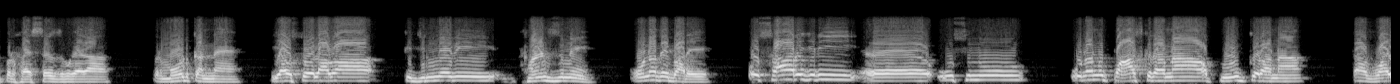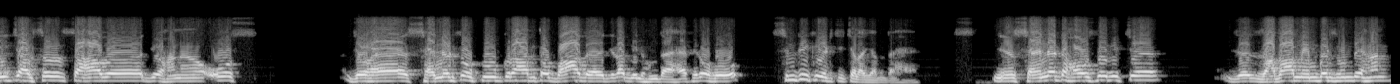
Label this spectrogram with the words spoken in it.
ਪ੍ਰੋਫੈਸਰਸ ਵਗੈਰਾ ਪ੍ਰਮੋਟ ਕਰਨਾ ਹੈ। ਜਾਂ ਉਸ ਤੋਂ ਇਲਾਵਾ ਕਿ ਜਿੰਨੇ ਵੀ ਫੰਡਸ ਨੇ ਉਹਨਾਂ ਦੇ ਬਾਰੇ ਉਹ ਸਾਰੇ ਜਿਹੜੀ ਅਹ, ਉਸ ਨੂੰ ਉਹਨਾਂ ਨੂੰ ਪਾਸ ਕਰਾਣਾ ਅਪਰੂਵ ਕਰਾਣਾ ਤਾਂ ਵਾਈਸ ਚਾਂਸਲਰ ਸਾਹਿਬ ਜੋ ਹਨ ਉਸ ਜੋ ਹੈ ਸੈਨੇਟ ਤੋਂ ਅਪਰੂਵ ਕਰਾਉਣ ਤੋਂ ਬਾਅਦ ਜਿਹੜਾ ਬਿੱਲ ਹੁੰਦਾ ਹੈ, ਫਿਰ ਉਹ ਸਿੰਡੀਕੇਟ 'ਚ ਚਲਾ ਜਾਂਦਾ ਹੈ। ਸੈਨੇਟ ਹਾਊਸ ਦੇ ਵਿੱਚ ਜ- ਜ਼ਿਆਦਾ ਮੈਂਬਰਸ ਹੁੰਦੇ ਹਨ।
